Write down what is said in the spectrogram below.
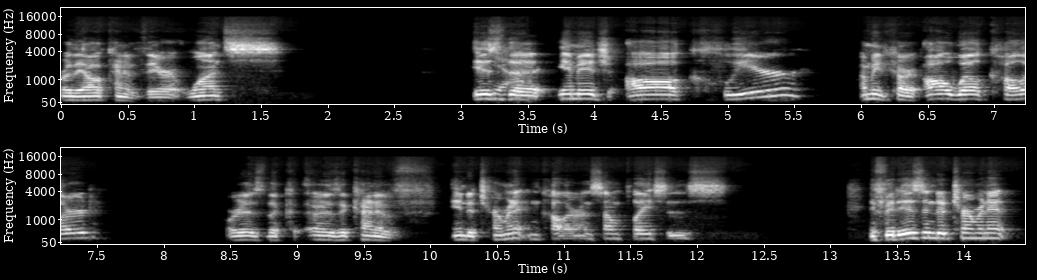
Are they all kind of there at once? Is Yeah. the image all clear? I mean, all well colored? Or is the or is it kind of indeterminate in color in some places? If it is indeterminate,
